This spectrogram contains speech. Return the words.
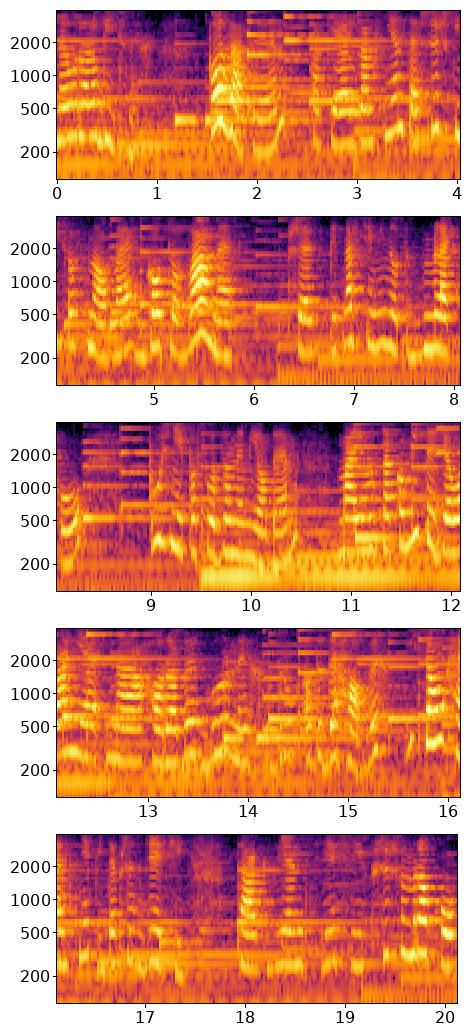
neurologicznych. Poza tym takie zamknięte szyszki sosnowe gotowane przez 15 minut w mleku, później posłodzone miodem, mają znakomite działanie na choroby górnych dróg oddechowych i są chętnie pite przez dzieci. Tak więc jeśli w przyszłym roku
